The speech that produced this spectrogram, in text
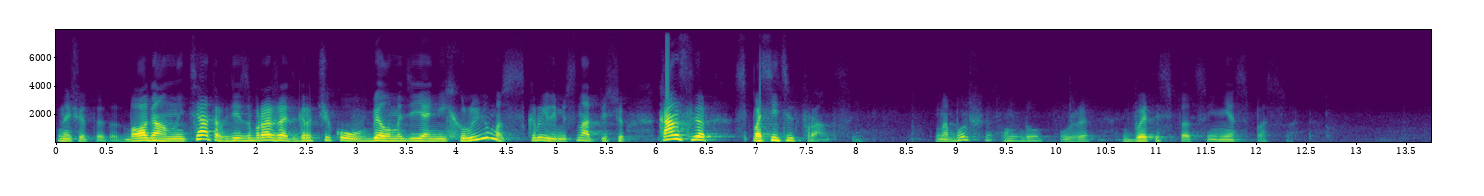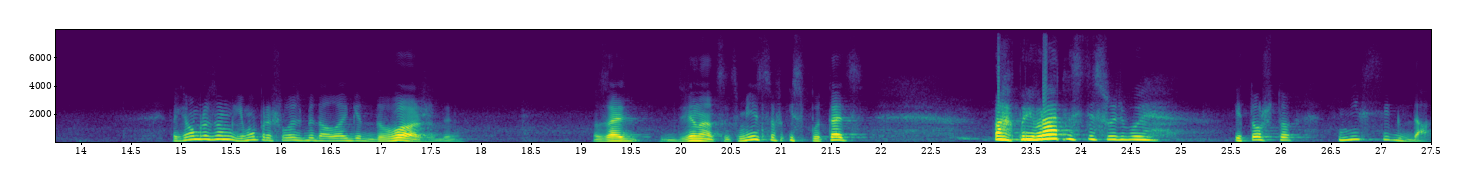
значит, этот балаганный театр, где изображать Горчакова в белом одеянии Хруюма с крыльями, с надписью «Канцлер, спаситель Франции». На больше он был уже в этой ситуации не способен. Таким образом, ему пришлось бедолаге дважды за 12 месяцев испытать а, превратности судьбы и то, что не всегда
